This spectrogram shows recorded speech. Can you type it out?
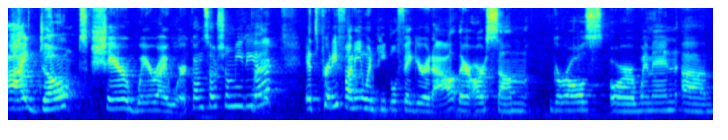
I don't share where I work on social media. Right. It's pretty funny when people figure it out. There are some girls or women um,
